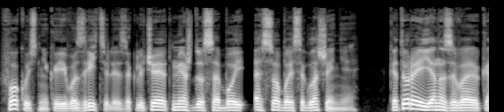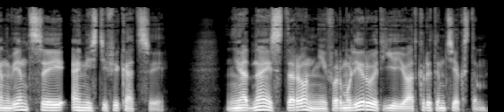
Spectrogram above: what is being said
Фокусник и его зрители заключают между собой особое соглашение, которое я называю конвенцией о мистификации. Ни одна из сторон не формулирует ее открытым текстом.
